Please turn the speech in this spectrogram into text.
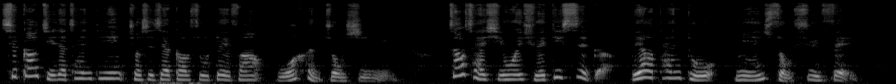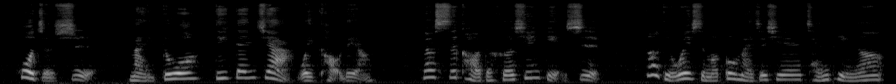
吃高级的餐厅就是在告诉对方我很重视你。招财行为学第四个，不要贪图免手续费，或者是买多低单价为考量。要思考的核心点是，到底为什么购买这些产品呢？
